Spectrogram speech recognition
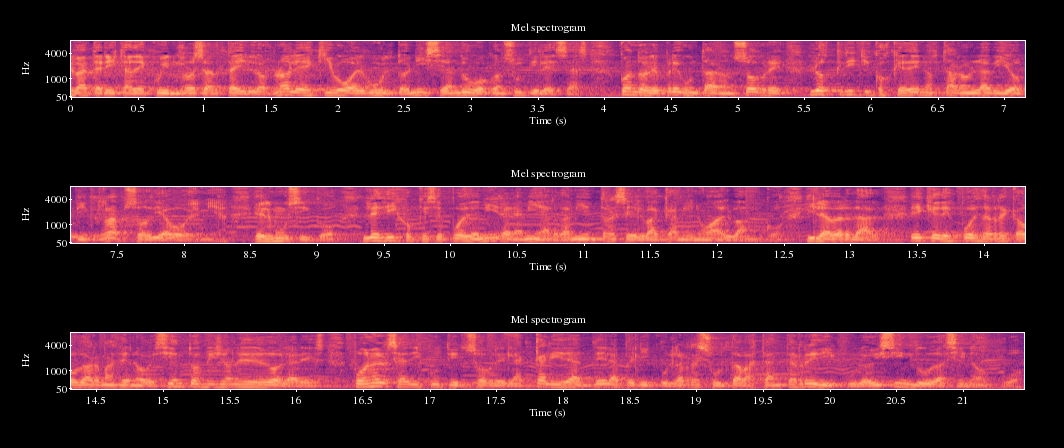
El baterista de Queen, Roger Taylor, no le esquivó al bulto ni se anduvo con sutilezas cuando le preguntaron sobre los críticos que denostaron la biopic Rhapsodia Bohemia. El músico les dijo que se pueden ir a la mierda mientras él va camino al banco. Y la verdad es que después de recaudar más de 900 millones de dólares, ponerse a discutir sobre la calidad de la película resulta bastante ridículo y sin duda inocuo.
